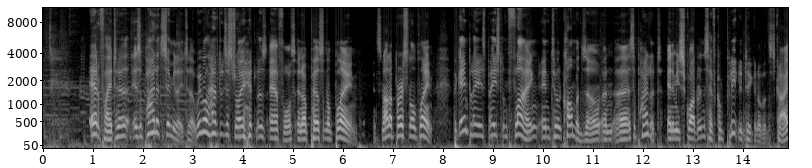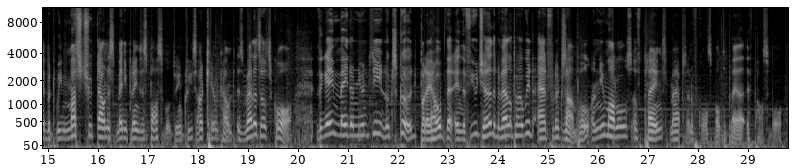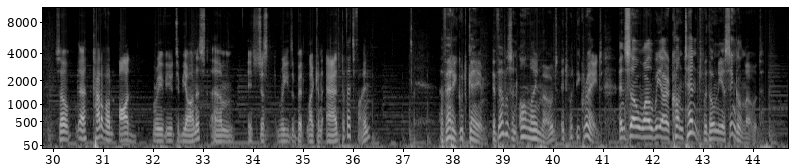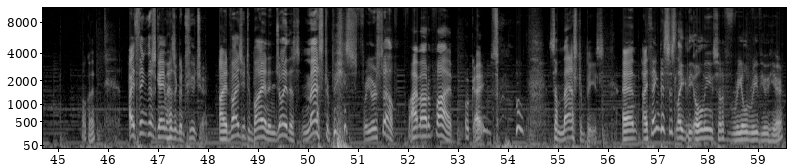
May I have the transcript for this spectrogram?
Airfighter is a pilot simulator. We will have to destroy Hitler's air force in our personal plane. It's not a personal plane. The gameplay is based on flying into a combat zone and uh, as a pilot. Enemy squadrons have completely taken over the sky, but we must shoot down as many planes as possible to increase our kill count as well as our score. The game made on Unity looks good, but I hope that in the future the developer would add, for example, new models of planes, maps, and of course multiplayer if possible. So, yeah, kind of an odd review to be honest. Um, it just reads a bit like an ad, but that's fine. A very good game. If there was an online mode, it would be great. And so, while we are content with only a single mode... Okay. I think this game has a good future. I advise you to buy and enjoy this masterpiece for yourself. 5 out of 5. Okay. it's a masterpiece. And I think this is like the only sort of real review here.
